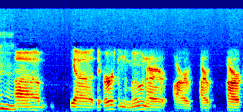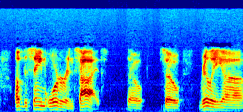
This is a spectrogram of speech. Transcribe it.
Mhm. um, the, uh, the Earth and the Moon are are are are of the same order and size. So so really, uh,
